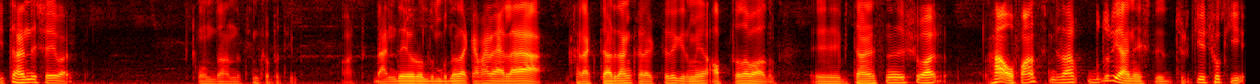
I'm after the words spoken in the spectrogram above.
Bir tane de şey var. Onu da anlatayım kapatayım. Artık ben de yoruldum. Buna da kafa derler ha. Karakterden karaktere girmeye aptala bağladım. Ee, bir tanesinde de şu var. Ha ofansif mizah budur yani işte. Türkiye çok iyi.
